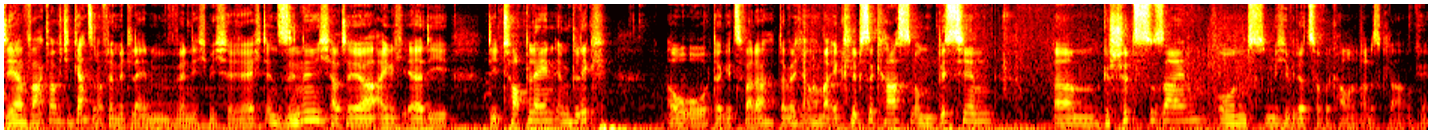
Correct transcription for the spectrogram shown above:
Der war, glaube ich, die ganze Zeit auf der Midlane, wenn ich mich recht entsinne. Ich hatte ja eigentlich eher die die Top-Lane im Blick. Oh, oh, da geht's weiter. Da werde ich einfach mal Eclipse casten, um ein bisschen ähm, geschützt zu sein und mich hier wieder zurückhauen. Alles klar, okay.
